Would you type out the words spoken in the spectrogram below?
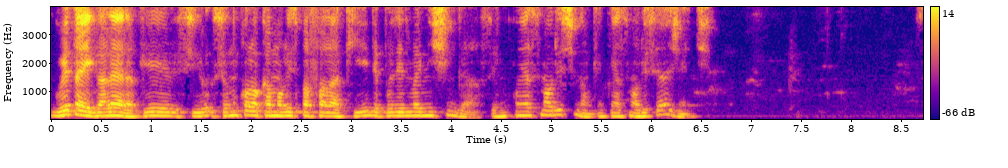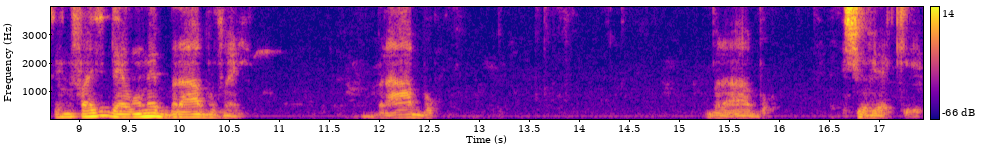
Aguenta aí, galera, que se, se eu não colocar Maurício para falar aqui, depois ele vai me xingar. Vocês não conhecem Maurício, não. Quem conhece Maurício é a gente. Vocês não fazem ideia. O homem é brabo, velho. Brabo. Brabo. Deixa eu ver aqui.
